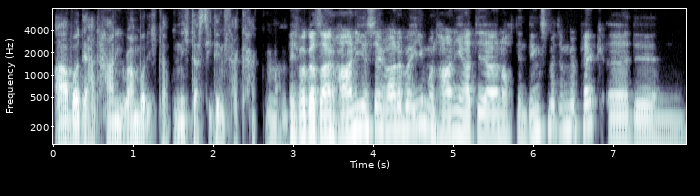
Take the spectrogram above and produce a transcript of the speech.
Aber der hat Hani Rumbot, ich glaube nicht, dass die den verkacken, Mann. ich wollte gerade sagen, Hani ist ja gerade bei ihm und Hani hatte ja noch den Dings mit im Gepäck, äh, den,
